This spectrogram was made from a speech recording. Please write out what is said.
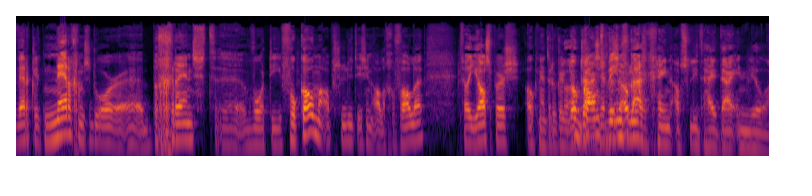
werkelijk nergens door eh, begrensd eh, wordt. Die volkomen absoluut is in alle gevallen. Terwijl Jaspers ook nadrukkelijk Ook door Kant dus ook eigenlijk geen absoluutheid daarin wil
